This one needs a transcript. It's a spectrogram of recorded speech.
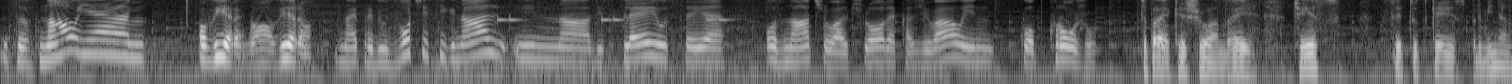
Zaznal je ovire, no, oviro. Najprej je bil zvočni signal in na displeju se je označil ali človek ali žival in ko obkrožil. Se pravi, kaj je šel Andrej čez, se je tudi kaj spremenjal.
